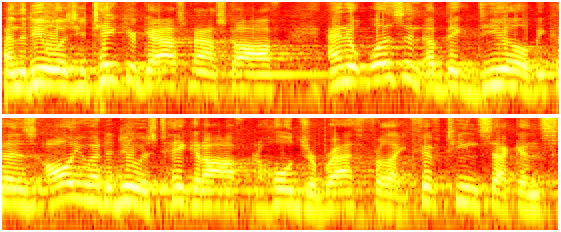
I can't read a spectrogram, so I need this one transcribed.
And the deal was you take your gas mask off, and it wasn't a big deal because all you had to do was take it off and hold your breath for like 15 seconds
